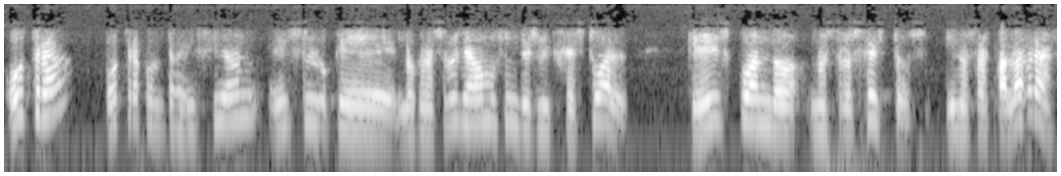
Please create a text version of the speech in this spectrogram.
Otra, otra contradicción es lo que, lo que nosotros llamamos un desliz gestual, que es cuando nuestros gestos y nuestras palabras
